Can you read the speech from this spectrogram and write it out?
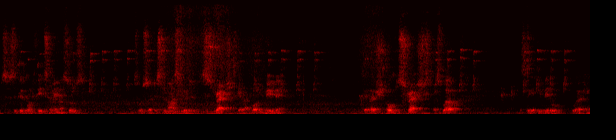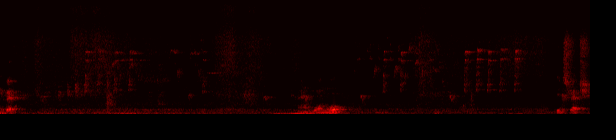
This is a good one for your tummy muscles. It's also just a nice good stretch to get that body moving. Shoulders stretched as well, just to get your middle working a bit. And one more. Big stretch.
